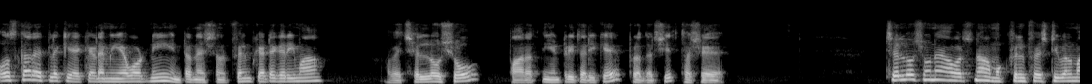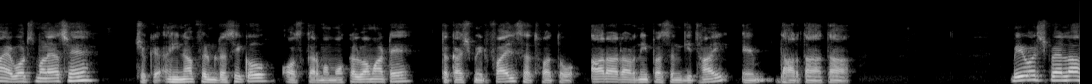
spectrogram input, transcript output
ઓસ્કાર એટલે કે એકેડેમી એવોર્ડની ઇન્ટરનેશનલ ફિલ્મ કેટેગરીમાં હવે છેલ્લો શો ભારતની એન્ટ્રી તરીકે પ્રદર્શિત થશે. છેલ્લો શોને આ વર્ષના અમુક ફિલ્મ ફેસ્ટિવલમાં એવોર્ડ્સ મળ્યા છે. જોકે અહીંના ફિલ્મ રસિકો ઓસ્કારમાં મોકલવા માટે ધ કાશ્મીર ફાઇલ્સ અથવા તો આરઆરઆરની પસંદગી થાય એમ ધારતા હતા. બે વર્ષ પહેલા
